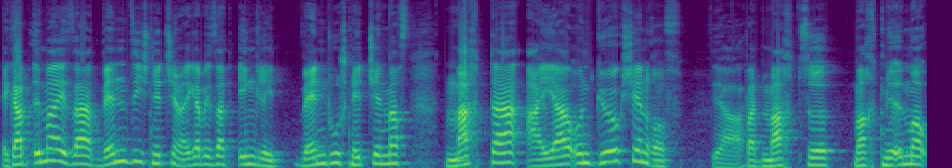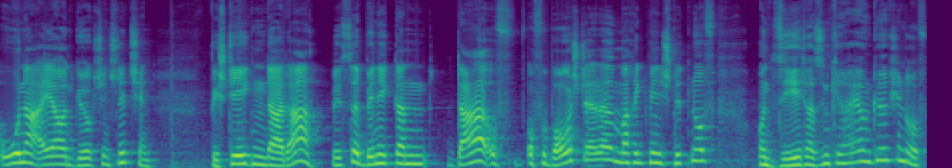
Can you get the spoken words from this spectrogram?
Ich habe immer gesagt, wenn sie Schnittchen macht, ich habe gesagt, Ingrid, wenn du Schnittchen machst, mach da Eier und Gürkchen drauf. Ja. Was macht sie? Macht mir immer ohne Eier und Gürkchen Schnittchen. Wie stehe ich denn da da? Wisst ihr, bin ich dann da auf, auf der Baustelle, mache ich mir den Schnitten auf und sehe, da sind keine Eier und Gürkchen drauf.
